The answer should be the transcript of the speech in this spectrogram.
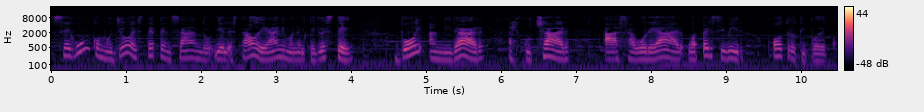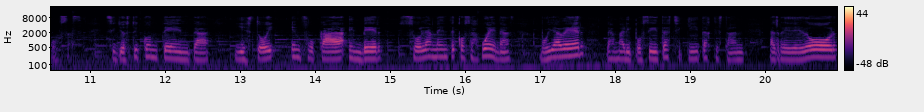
según como yo esté pensando y el estado de ánimo en el que yo esté, voy a mirar, a escuchar, a saborear o a percibir otro tipo de cosas. Si yo estoy contenta y estoy enfocada en ver solamente cosas buenas, voy a ver las maripositas chiquitas que están alrededor,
